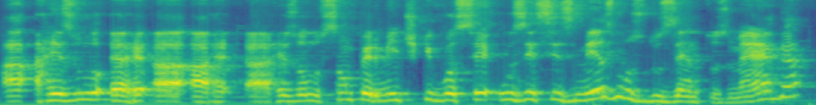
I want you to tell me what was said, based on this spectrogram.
a, resolu é, a, a, a resolução permite que você use esses mesmos 200 mega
